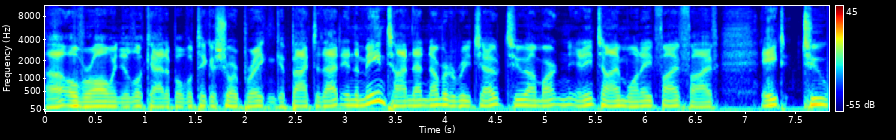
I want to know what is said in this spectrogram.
uh, overall when you look at it. But we'll take a short break and get back to that. In the meantime, that number to reach out to uh, Martin anytime one eight five five eight two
